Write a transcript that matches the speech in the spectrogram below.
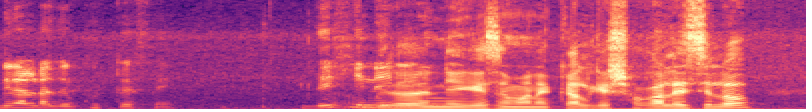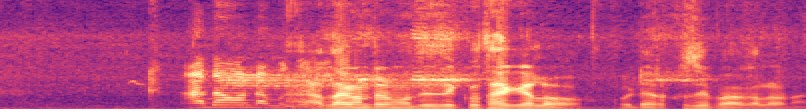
বিড়ালটা যে ঘুরতেছে। দেখি বিড়াল নিয়ে গেছে মানে কালকে সকালে ছিল। আধা ঘণ্টার মধ্যে। আধা ঘণ্টার মধ্যে যে কোথায় গেল ওইটা আর খুঁজে পাওয়া গেল না।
